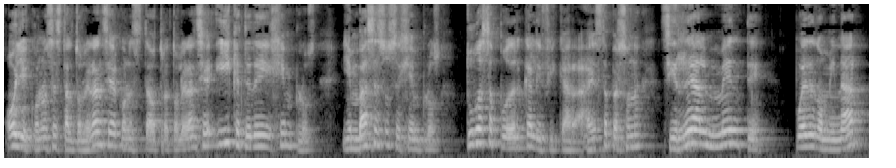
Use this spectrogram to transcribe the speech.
oye, ¿conoces tal tolerancia? ¿Conoces esta otra tolerancia? Y que te dé ejemplos. Y en base a esos ejemplos, tú vas a poder calificar a esta persona si realmente puede dominar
